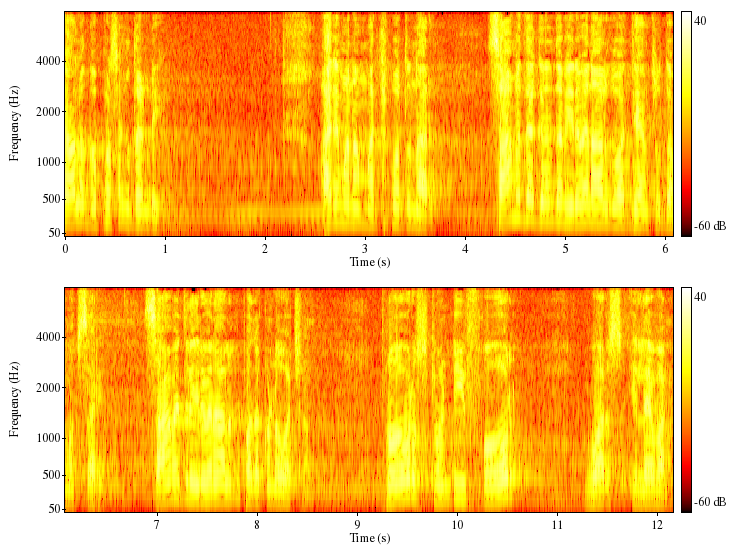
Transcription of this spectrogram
చాలా గొప్ప సంగతి అండి అది మనం మర్చిపోతున్నారు. సామెత గ్రంథం ఇరవై నాలుగో అధ్యాయం చూద్దాం ఒకసారి. సామెతలు ఇరవై నాలుగు పదకొండవ వచనం. Proverbs twenty four verse eleven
